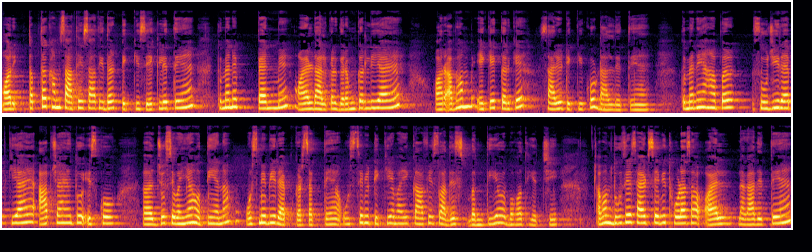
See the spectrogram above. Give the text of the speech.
और तब तक हम साथ ही साथ इधर टिक्की सेक लेते हैं। तो मैंने पैन में ऑयल डालकर गरम कर लिया है। और अब हम एक एक करके सारी टिक्की को डाल देते हैं। तो मैंने यहाँ पर सूजी रैप किया है। आप चाहें तो इसको जो सेवैयाँ होती हैं ना, उसमें भी रैप कर सकते हैं। उससे भी टिक्की हमारी काफ़ी स्वादिष्ट बनती है और बहुत ही अच्छी। अब हम दूसरे साइड से भी थोड़ा सा ऑयल लगा देते हैं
